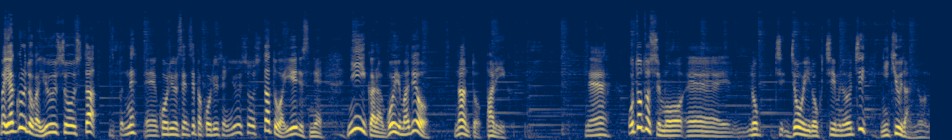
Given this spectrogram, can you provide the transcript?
まあ、ヤクルトが優勝した、ねえー、交流戦セ・パ交流戦優勝したとはいえですね2位から5位までをなんとパ・リーグ。ね。一昨年も、えー、上位6チームのうち2球団のみ。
